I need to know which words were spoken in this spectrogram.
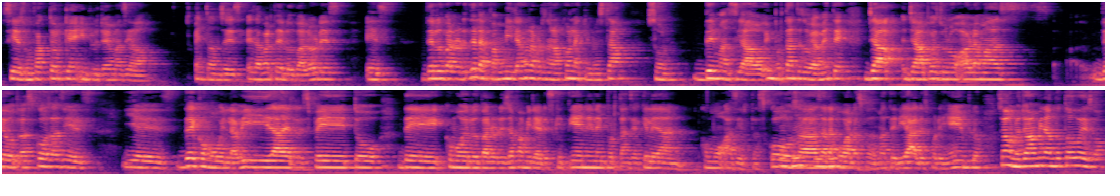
sí es un factor que influye demasiado. Entonces, esa parte de los valores es, de los valores de la familia con la persona con la que uno está, son demasiado importantes. Obviamente, ya, ya pues uno habla más de otras cosas y es, y es de cómo ven la vida, del respeto, de como de los valores ya familiares que tienen, la importancia que le dan como a ciertas cosas, Ujú, a la- o a las cosas materiales, por ejemplo. O sea, uno ya va mirando todo eso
